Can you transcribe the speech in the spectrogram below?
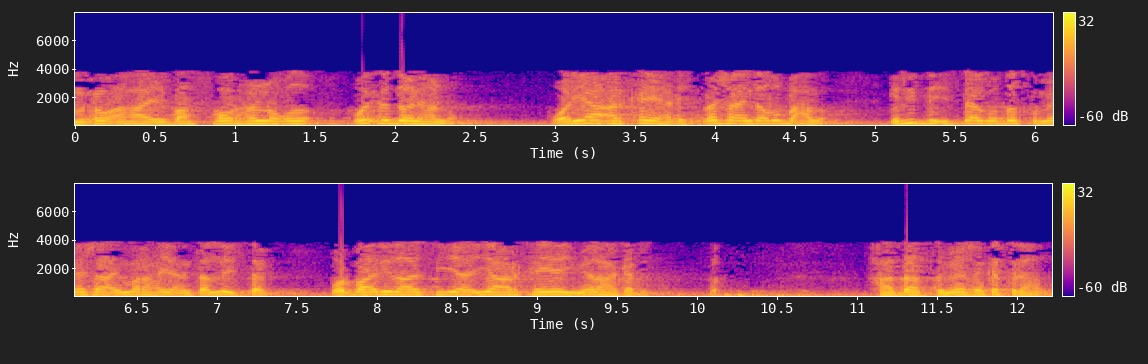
muxuu ahaaye baasboor ha noqdo wuxuu dooni ha noqdo. War yaa arkay hadhe meeshaa intaad u baxdo iridda istaagoo dadku meesha ay marahayaan intaad la istaagto war baadidaasi yaa arkayey meelaha ka dhig haddaadse meeshan ka tidhaahdo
